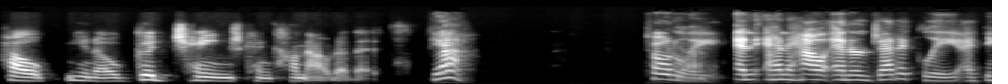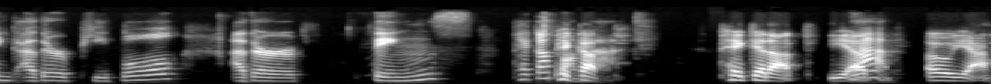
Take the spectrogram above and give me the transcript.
how you know good change can come out of it yeah totally yeah. and and how energetically i think other people other things pick up pick up that. Pick it up yep. yeah oh yeah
